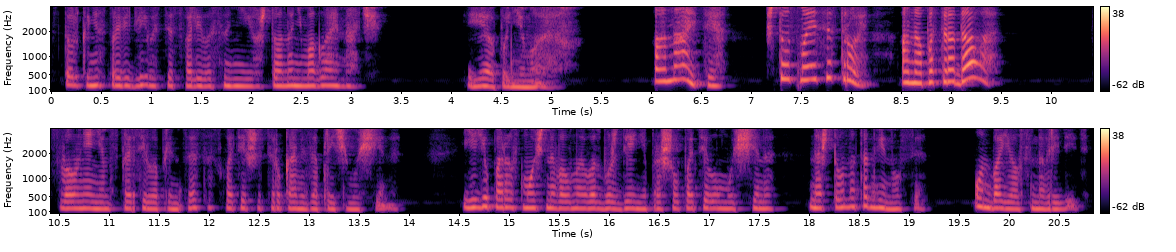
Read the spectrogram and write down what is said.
Столько несправедливости свалилось на нее, что она не могла иначе». «Я понимаю». «А Найте? Что с моей сестрой? Она пострадала?» С волнением спросила принцесса, схватившись руками за плечи мужчины. Ее порыв мощной волной возбуждения прошел по телу мужчины, на что он отодвинулся. Он боялся навредить.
